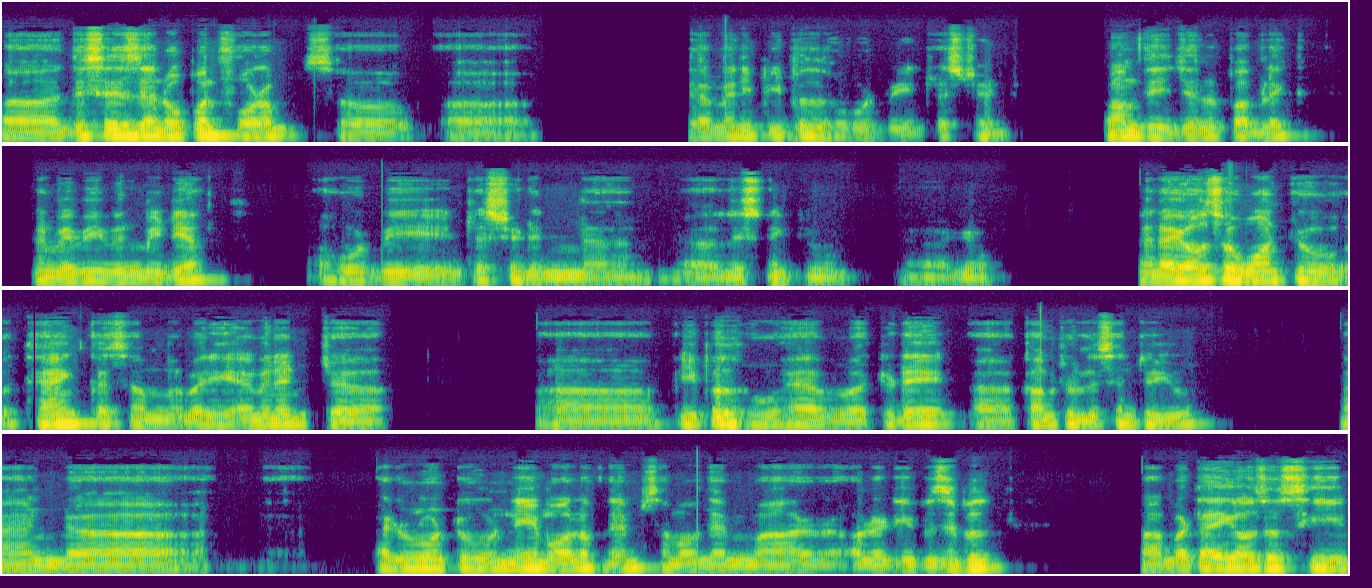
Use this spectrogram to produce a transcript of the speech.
Uh, this is an open forum, so uh, there are many people who would be interested from the general public and maybe even media who would be interested in uh, uh, listening to uh, you. And I also want to thank some very eminent people who have today come to listen to you. And I don't want to name all of them. Some of them are already visible. Uh, but I also see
